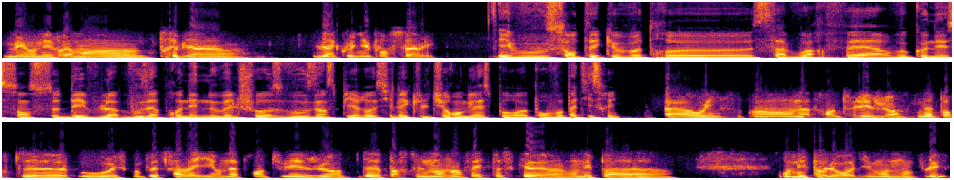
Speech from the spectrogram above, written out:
mais on est vraiment très bien bien connu pour ça, oui. Et vous sentez que votre euh, savoir-faire, vos connaissances se développent, vous apprenez de nouvelles choses, vous vous inspirez aussi de la culture anglaise pour pour vos pâtisseries? Alors oui, on apprend tous les jours, n'importe où est-ce qu'on peut travailler, on apprend tous les jours de par tout le monde en fait, parce que on n'est pas on n'est pas le roi du monde non plus.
